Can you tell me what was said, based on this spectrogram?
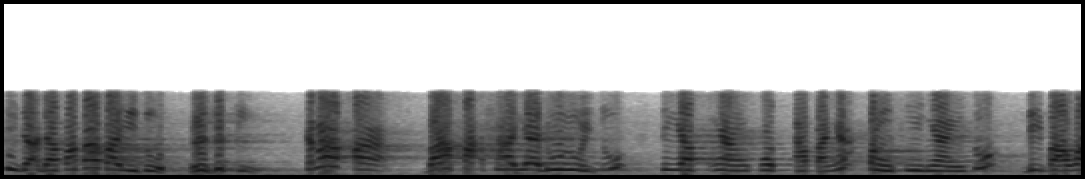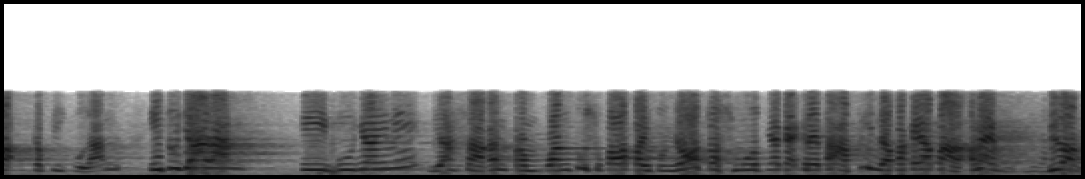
tidak dapat apa itu, rezeki. Kenapa? Bapak saya dulu itu tiap nyangkut apanya pengkinya itu dibawa ke pikulan itu jalan ibunya ini biasa kan perempuan tuh suka apa itu nyotos mulutnya kayak kereta api nggak pakai apa rem bilang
